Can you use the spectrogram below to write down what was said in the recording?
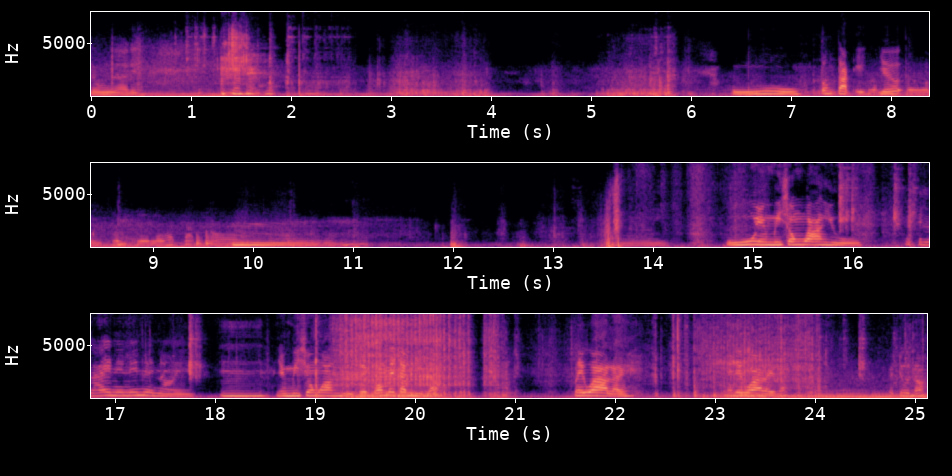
ดูเหงื่อดิ โอ้ ต้องตัดอีกเยอะเกินส่วนเกินแล้วก็ตัดออกอืมโอ้ยังมีช่องว่างอยู่ ไม่เป็นไรนิดๆหน่อยอืม ยังมีช่องว่างอยู่ แต่ก็ไม่ตำหนินะ ไม่ว่าอะไร ไม่ได้ว่าอะไรเนอะไปดูเนาะ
